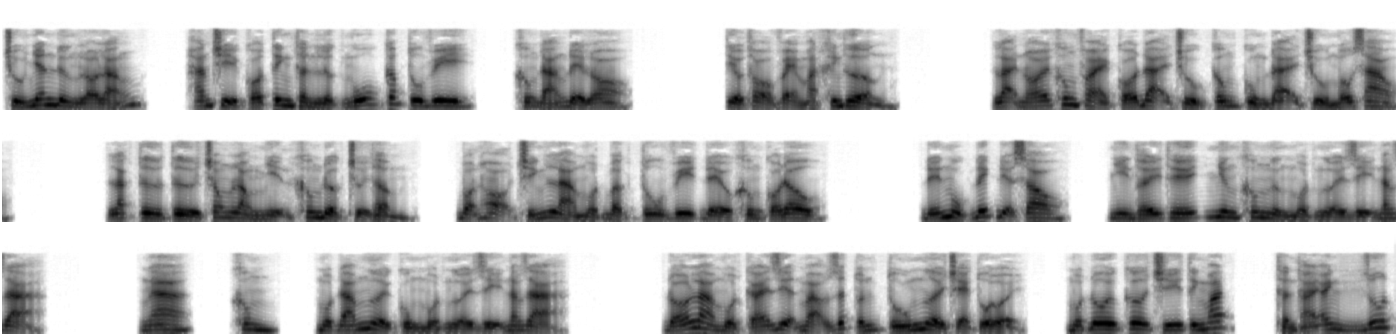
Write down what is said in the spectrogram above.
Chủ nhân đừng lo lắng, hắn chỉ có tinh thần lực ngũ cấp tu vi, không đáng để lo. Tiểu thỏ vẻ mặt khinh thường. Lại nói không phải có đại chủ công cùng đại chủ mẫu sao. Lạc từ từ trong lòng nhịn không được chửi thầm, bọn họ chính là một bậc tu vi đều không có đâu. Đến mục đích địa sau, nhìn thấy thế nhưng không ngừng một người dị năng giả. Nga, không, một đám người cùng một người dị năng giả. Đó là một cái diện mạo rất tuấn tú người trẻ tuổi, một đôi cơ trí tinh mắt, thần thái anh rút,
